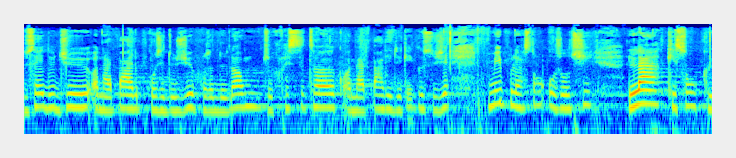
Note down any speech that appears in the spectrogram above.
du salut de Dieu, on a parlé du projet de Dieu, projet de l'homme, du Christ Talk, on a parlé de quelques sujets. Mais pour l'instant, aujourd'hui, la question que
